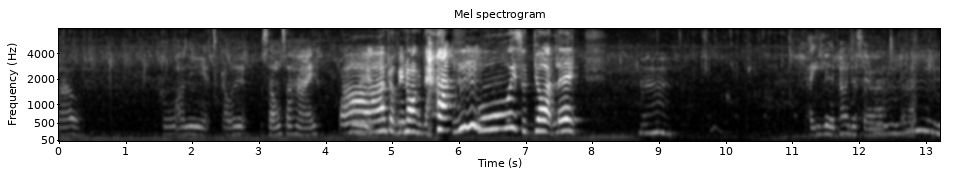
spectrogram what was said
ว้าวเอาอันนี้เอาสองสหายป้าโถพี่น้องจ้าอุ้ยสุดยอดเลยอืมไผอีเลือดเฮาจะใส่ว่าอืม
